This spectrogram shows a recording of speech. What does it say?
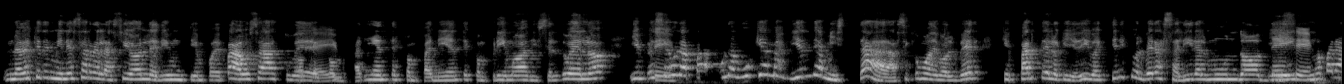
una vez que terminé esa relación, le di un tiempo de pausa, estuve con parientes, con parientes, con primos, dice el duelo, y empecé una, una, búsqueda más bien de amistad, así como de volver, que es parte de lo que yo digo, tienes que volver a salir al mundo, date, no para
